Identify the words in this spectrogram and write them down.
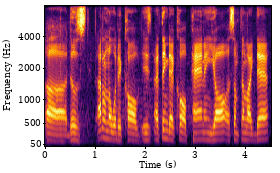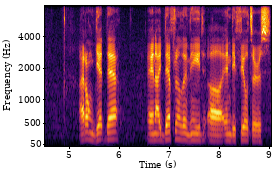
uh, those I don't know what they call. Is I think they're called pan and yaw or something like that. I don't get that, and I definitely need uh, ND filters.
